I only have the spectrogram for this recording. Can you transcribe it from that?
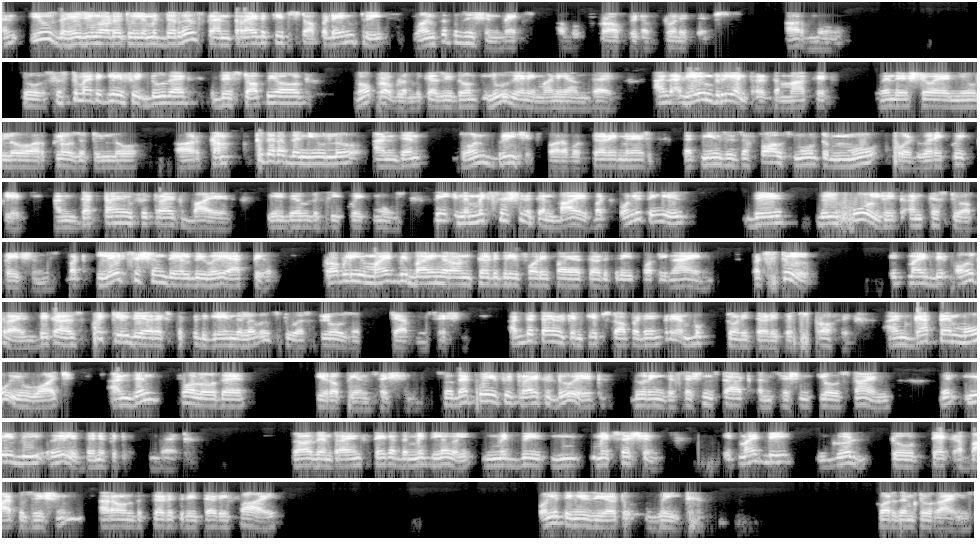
and use the hedging order to limit the risk and try to keep stop at entry once the position makes a profit of 20 pips or more. So systematically, if you do that, they stop you out, no problem because you don't lose any money on that and again re-enter the market when they show a new low or closer to low or come to that of the new low and then don't breach it for about 30 minutes. That means it's a false move to move upward very quickly. And that time, if you try to buy it, you'll be able to see quick moves. See, in the mid session, you can buy, but only thing is they will hold it and test your patience. But late session, they'll be very active probably you might be buying around 33.45 or 33.49, but still it might be all right because quickly they are expected to gain the levels to as close of Japanese session. At that time, you can keep stop at entry and book 20, 30 pips profit. And gap time move you watch and then follow the European session. So that way, if you try to do it during the session start and session close time, then you'll be really benefiting from that rather than trying to take at the mid level, mid mid session. It might be good to take a buy position around 33, 35. Only thing is you have to wait for them to rise.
